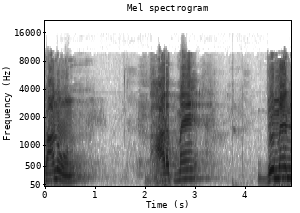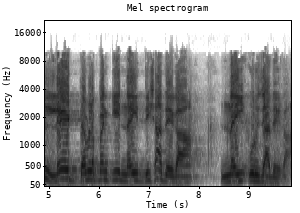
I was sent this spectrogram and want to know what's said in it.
कानून भारत में विमेन लेड डेवलपमेंट की नई दिशा देगा, नई ऊर्जा देगा।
